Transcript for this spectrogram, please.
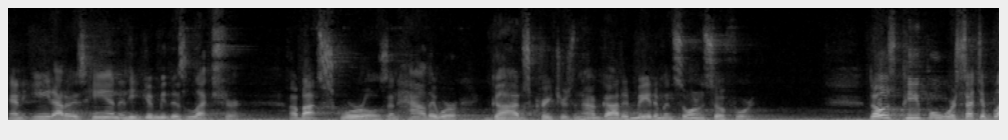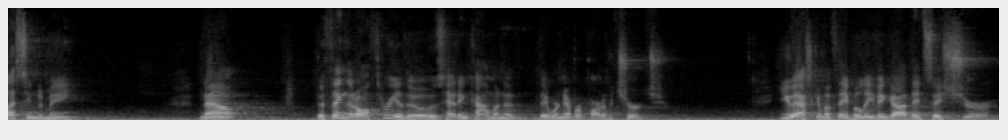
and eat out of his hand, and he'd give me this lecture about squirrels and how they were God's creatures and how God had made them, and so on and so forth. Those people were such a blessing to me. Now, the thing that all three of those had in common is they were never part of a church. You ask them if they believe in God, they'd say, sure.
